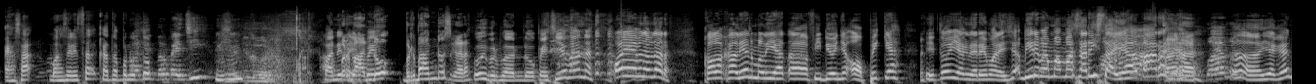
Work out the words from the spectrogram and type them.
Esa. Mas Arista kata penutup. Terpeci. Panitia- Berbando Berbando sekarang Wih berbando pc mana? Oh iya bentar-bentar Kalau kalian melihat eh, videonya Opik ya Itu yang dari Malaysia Mirip sama Mas Arista ya Parah, ya Heeh, ya kan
